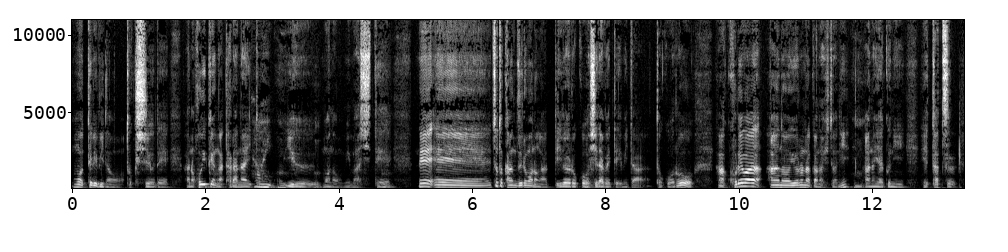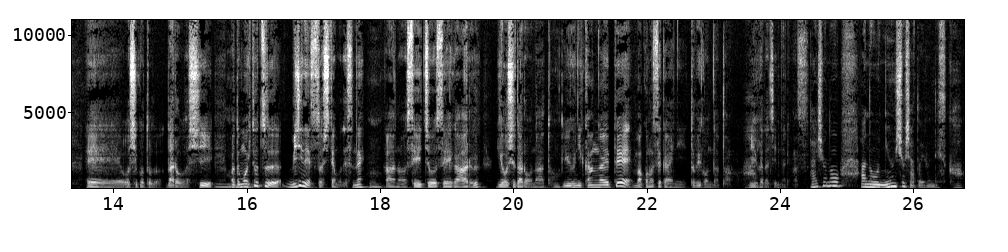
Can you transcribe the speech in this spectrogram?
もうテレビの特集で、あの、保育園が足らないというものを見まして、で、えー、ちょっと感じるものがあって、いろいろこう調べてみたところ、あ、これは、あの、世の中の人に、あの、役に立つ、えー、お仕事だろうし、またもう一つ、ビジネスとしてもですね、あの、成長性がある業種だろうな、というふうに考えて、まあ、この世界に飛び込んだと。いう形になります、はい、最初のあの入所者というんですか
